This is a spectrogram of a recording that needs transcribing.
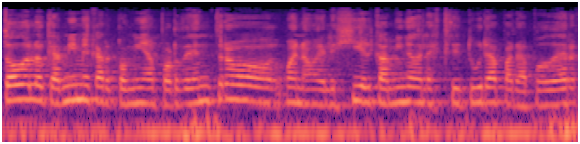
todo lo que a mí me carcomía por dentro, bueno, elegí el camino de la escritura para poder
